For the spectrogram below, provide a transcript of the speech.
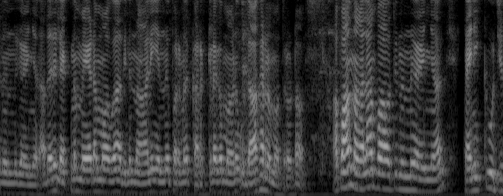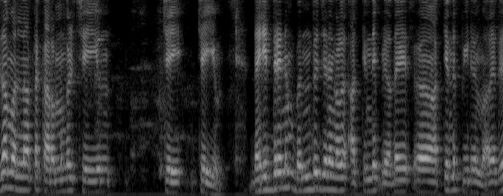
നിന്ന് കഴിഞ്ഞാൽ അതായത് ലഗ്നം മേടമാവുക അതിന് നാല് എന്ന് പറയുന്നത് കർക്കിടകമാണ്. ഉദാഹരണം മാത്രം കേട്ടോ. അപ്പോൾ ആ നാലാം ഭാവത്തിൽ നിന്ന് കഴിഞ്ഞാൽ തനിക്ക് ഉചിതമല്ലാത്ത കർമ്മങ്ങൾ ചെയ്യും ചെയ്യും. ദരിദ്രനും ബന്ധുജനങ്ങൾ അത്യന്ത അതായത് അത്യന്തം അത്യന്ത പീഡിതം അതായത്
